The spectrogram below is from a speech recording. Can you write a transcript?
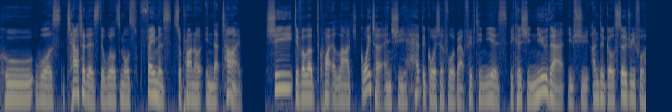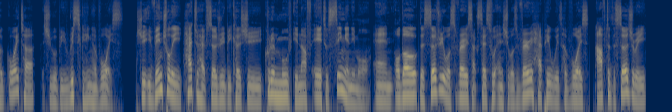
who was touted as the world's most famous soprano in that time. She developed quite a large goiter and she had the goiter for about 15 years because she knew that if she undergoes surgery for her goiter, she would be risking her voice. She eventually had to have surgery because she couldn't move enough air to sing anymore. And although the surgery was very successful and she was very happy with her voice after the surgery,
